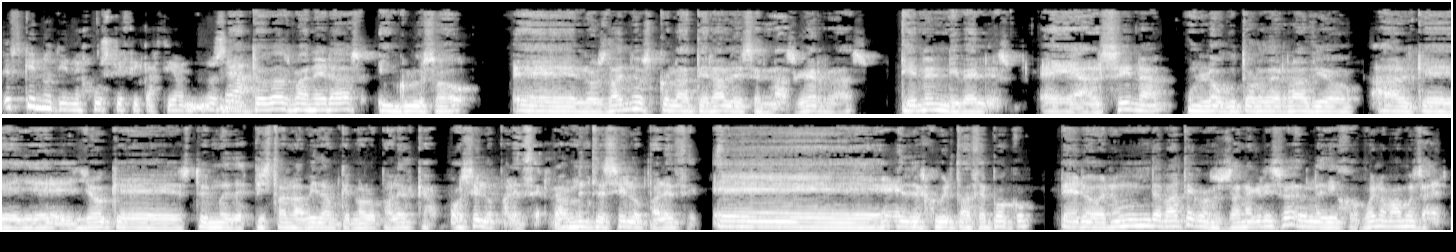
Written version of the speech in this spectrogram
Es que no tiene justificación. O sea, de todas maneras, incluso eh, los daños colaterales en las guerras tienen niveles. Eh, Alsina, un locutor de radio al que eh, yo que estoy muy despistado en la vida, aunque no lo parezca, o sí lo parece, realmente sí lo parece, he descubierto hace poco, pero en un debate con Susana Griso le dijo, bueno, vamos a ver,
